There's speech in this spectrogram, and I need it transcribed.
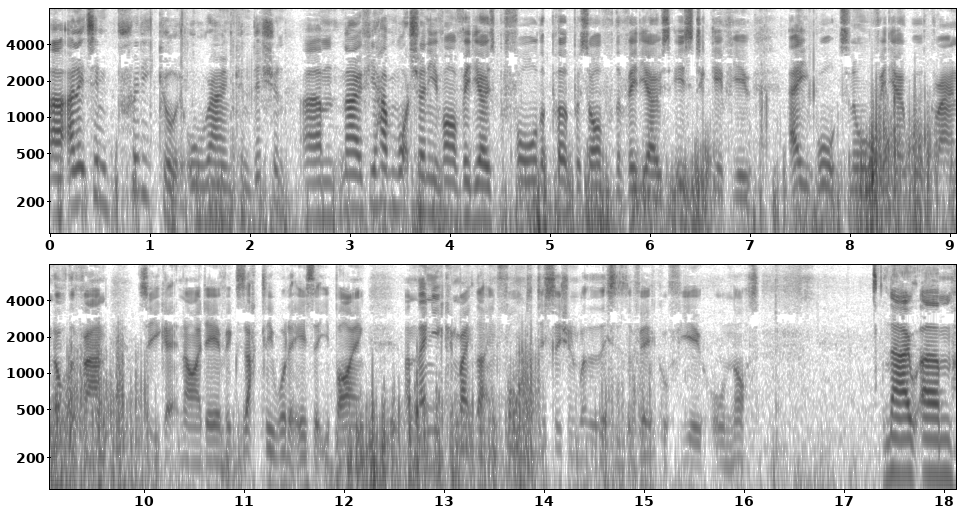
Uh, and it's in pretty good all-round condition. Um, now if you haven't watched any of our videos before, the purpose of the videos is to give you a warts and all video walk around of the van so you get an idea of exactly what it is that you're buying and then you can make that informed decision whether this is the vehicle for you or not. Now, um,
